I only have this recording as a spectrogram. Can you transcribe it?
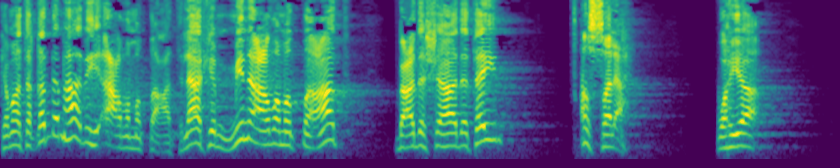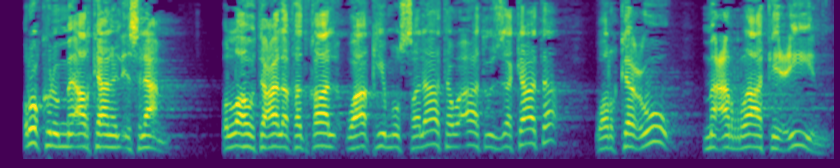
كما تقدم هذه أعظم الطاعات. لكن من أعظم الطاعات بعد الشهادتين الصلاة وهي ركن من أركان الإسلام. والله تعالى قد قال وأقيموا الصلاة وآتوا الزكاة واركعوا مع الراكعين.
